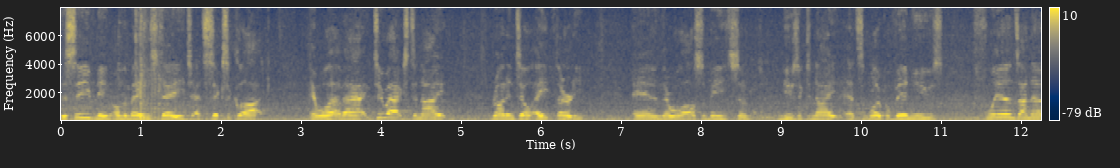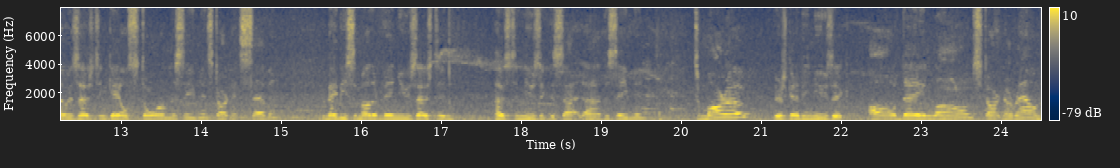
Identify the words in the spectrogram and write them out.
this evening on the main stage at six o'clock, and we'll have act, two acts tonight, run until 8:30, and there will also be some music tonight at some local venues. Flynn's, I know, is hosting Gale Storm this evening, starting at 7. There may be some other venues hosting hosting music this, uh, this evening. Tomorrow, there's going to be music all day long, starting around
